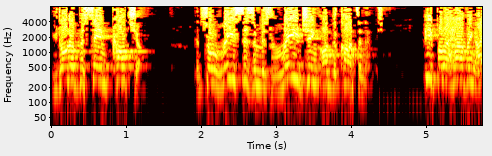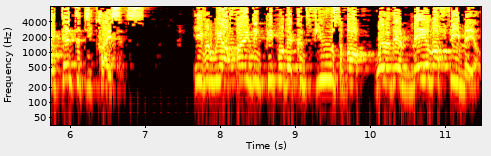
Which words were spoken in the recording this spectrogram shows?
You don't have the same culture. And so racism is raging on the continent. People are having identity crisis. Even we are finding people that are confused about whether they're male or female.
